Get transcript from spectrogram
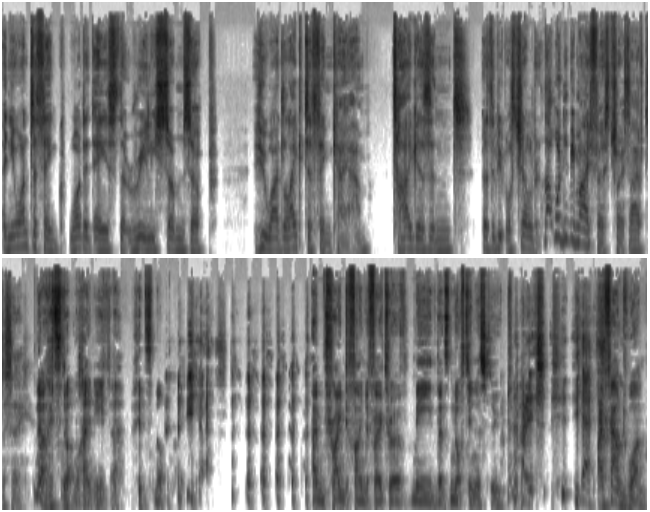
and you want to think what it is that really sums up who i'd like to think i am tigers and other people's children that wouldn't be my first choice i have to say No, it's not mine either. It's not. yes I'm trying to find a photo of me that's not in a suit. right yes I found one.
